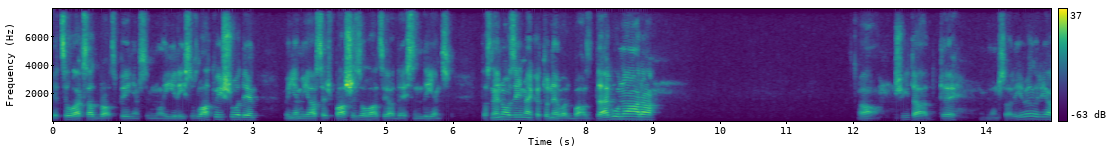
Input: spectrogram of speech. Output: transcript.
Ja cilvēks atbrauc, pieņemsim, no īrijas uz Latviju šodien, viņam jāsēž pašizolācijā desmit dienas. Tas nenozīmē, ka tu nevari bāzt degunu ārā. À, šī tāda te mums arī vēl ir. Jā.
